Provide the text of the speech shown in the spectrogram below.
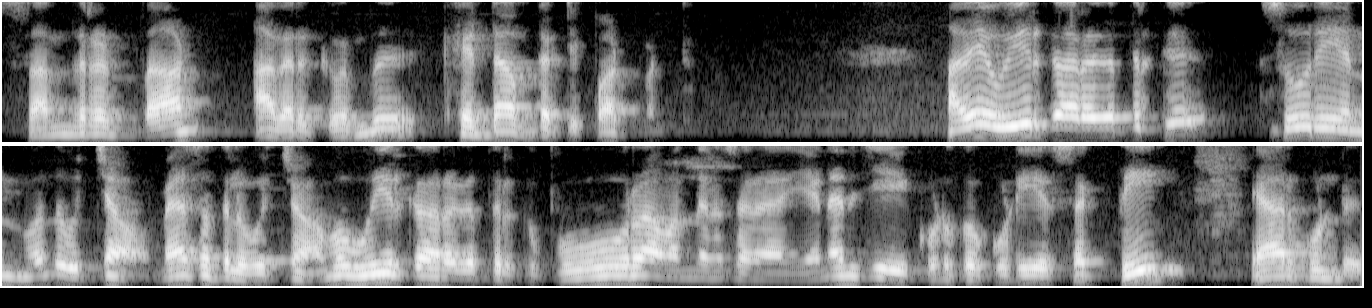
சந்திரன் தான் அதற்கு வந்து ஹெட் ஆஃப் த டிபார்ட்மெண்ட் அதே உயிர்காரகத்திற்கு சூரியன் வந்து உச்சம் மேசத்துல உச்சம். அப்போ உயிர்காரகத்திற்கு பூரா வந்து எனர்ஜியை கொடுக்கக்கூடிய சக்தி யாருக்குண்டு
